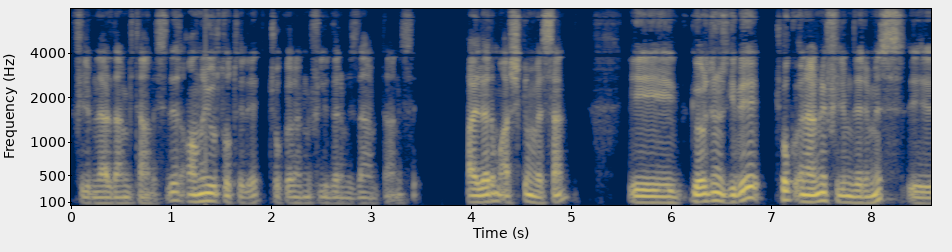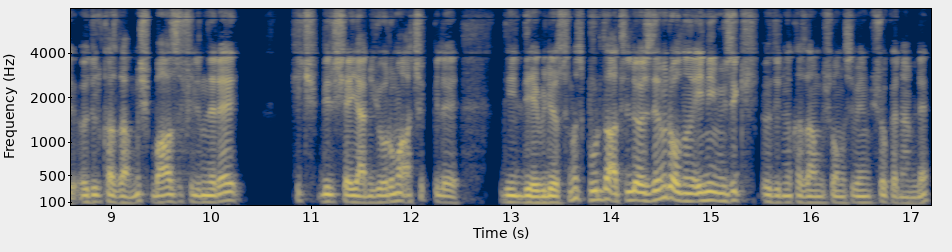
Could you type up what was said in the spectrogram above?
filmlerden bir tanesidir. Anıyurt Oteli çok önemli filmlerimizden bir tanesi. Haylarım Aşkın ve Sen. Ee, gördüğünüz gibi çok önemli filmlerimiz e, ödül kazanmış. Bazı filmlere hiçbir şey yani yoruma açık bile değil diyebiliyorsunuz. Burada Atilla Özdemiroğlu'nun en iyi müzik ödülünü kazanmış olması benim çok önemli.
